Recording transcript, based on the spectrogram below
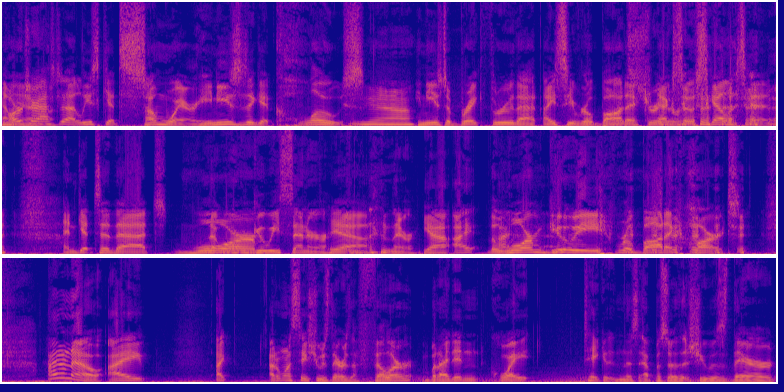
Archer has to at least get somewhere. He needs to get close. Yeah. He needs to break through that icy robotic true. exoskeleton and get to that warm, That warm, gooey center. Yeah. in, in there. Yeah, I the I- warm, gooey robotic heart. I don't know. I I don't want to say she was there as a filler, but I didn't quite take it in this episode that she was there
